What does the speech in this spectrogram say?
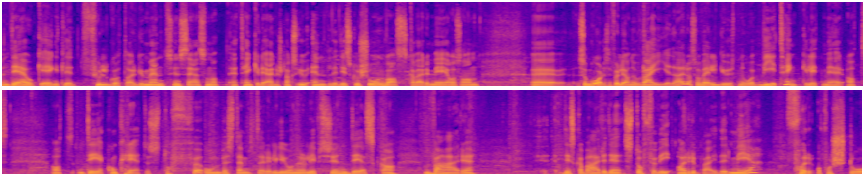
Men det er jo ikke egentlig et fullgodt argument, syns jeg. sånn at jeg tenker Det er en slags uendelig diskusjon, hva skal være med og sånn. Eh, så går det selvfølgelig an å veie der, og så velge ut noe. Vi tenker litt mer at at det konkrete stoffet om bestemte religioner og livssyn, det skal være det skal være det stoffet vi arbeider med for å forstå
